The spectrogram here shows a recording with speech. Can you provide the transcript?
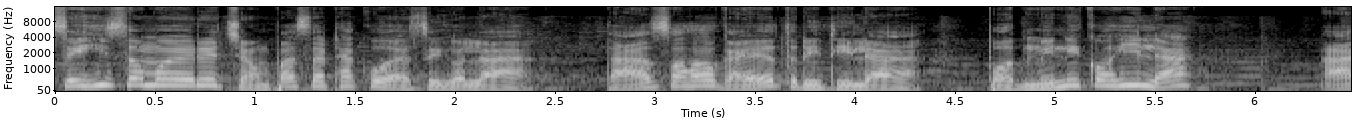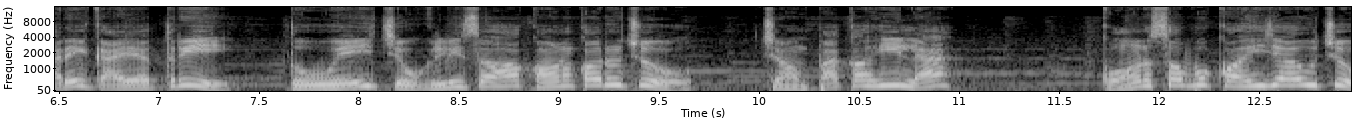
ସେହି ସମୟରେ ଚମ୍ପା ସେଠାକୁ ଆସିଗଲା। ତା ସହ ଗାୟତ୍ରୀ ଥିଲା। ପଦ୍ମିନୀ କହିଲା ଆରେ ଗାୟତ୍ରୀ ତୁ ଏଇ ଚୁଗଲି ସହ କ'ଣ କରୁଛୁ? ଚମ୍ପା କହିଲା କ'ଣ ସବୁ କହିଯାଉଛୁ?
